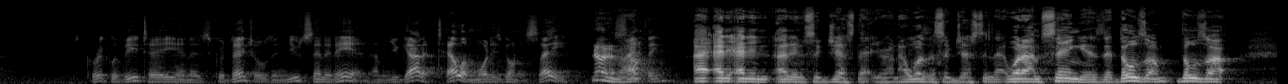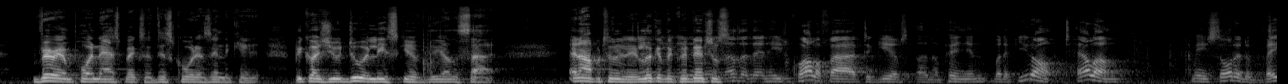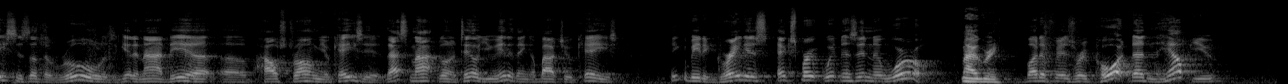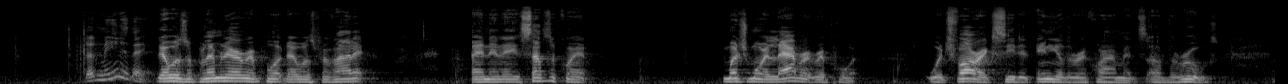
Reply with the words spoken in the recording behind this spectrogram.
curricula vitae and his credentials and you send it in. I mean, you gotta tell him what he's gonna say. No, no, no. I- Something. I, I, I didn't, I didn't suggest that, Your Honor. I wasn't suggesting that. What I'm saying is that those are, those are very important aspects that this court has indicated, because you do at least give the other side an opportunity to look at the credentials. Other than he's qualified to give an opinion, but if you don't tell him, I mean, sort of the basis of the rule is to get an idea of how strong your case is. That's not gonna tell you anything about your case. He could be the greatest expert witness in the world. I agree. But if his report doesn't help you, doesn't mean anything. There was a preliminary report that was provided, and in a subsequent, much more elaborate report, which far exceeded any of the requirements of the rules.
